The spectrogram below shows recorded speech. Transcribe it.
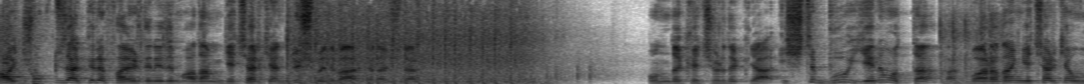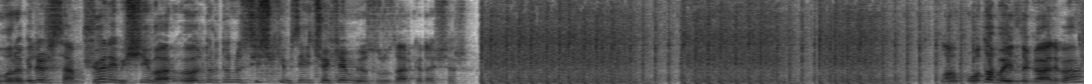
Ay çok güzel prefire denedim. Adam geçerken düşmedi be arkadaşlar. Onu da kaçırdık. Ya işte bu yeni modda bak bu aradan geçerken vurabilirsem şöyle bir şey var. Öldürdüğünüz hiç kimseyi çekemiyorsunuz arkadaşlar. Lan o da bayıldı galiba.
